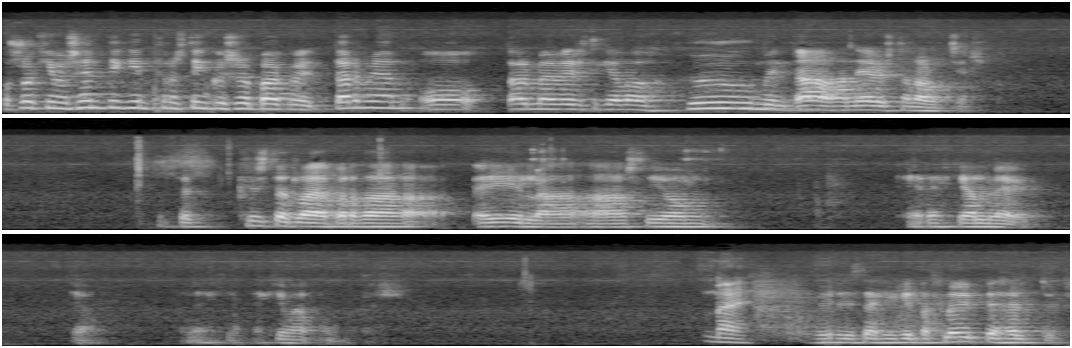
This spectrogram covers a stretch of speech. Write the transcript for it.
Og svo kemur sendingin til að stingur sér bak við Darmian og Darmian verðist ekki að hafa hugmynd af hann er vist hann átt sér þetta kristallaði bara það eiginlega að Jón er ekki alveg já, hann er ekki, ekki nei, virðist ekki geta hlaupið heldur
